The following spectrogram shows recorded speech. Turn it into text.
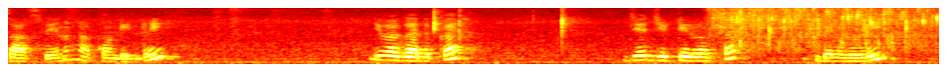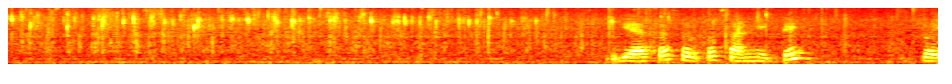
ಸಾಸಿವೆನ ರೀ. ಇವಾಗ ಅದಕ್ಕೆ ಜಜ್ಜಿಟ್ಟಿರುವಂಥ ಬೆಳ್ಳುಳ್ಳಿ. ಗ್ಯಾಸ ಸ್ವಲ್ಪ ಸಣ್ಣ ಇಟ್ಟೆ ಫ್ರೈ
